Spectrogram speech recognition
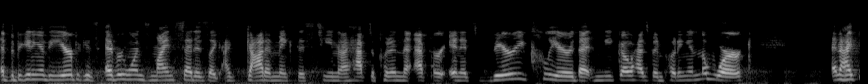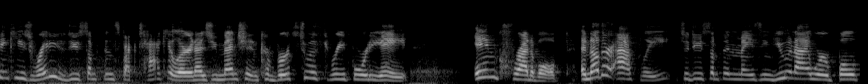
at the beginning of the year because everyone's mindset is like, I got to make this team and I have to put in the effort. And it's very clear that Nico has been putting in the work. And I think he's ready to do something spectacular. And as you mentioned, converts to a 348. Incredible. Another athlete to do something amazing. You and I were both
